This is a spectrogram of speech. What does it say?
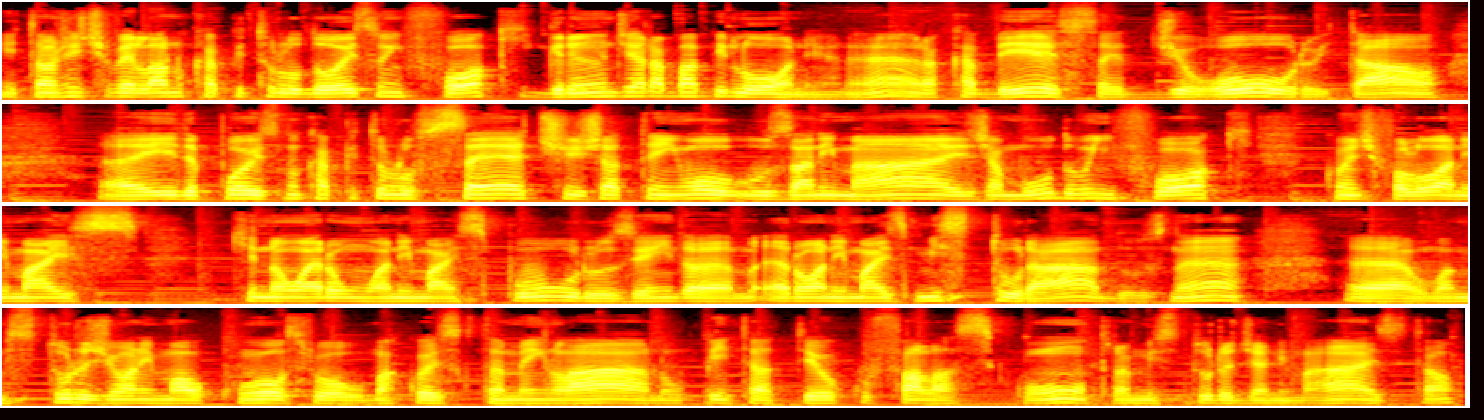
Então a gente vê lá no capítulo 2 o enfoque grande era a Babilônia, né? Era a cabeça de ouro e tal. Aí depois no capítulo 7 já tem os animais, já muda o enfoque, como a gente falou, animais que não eram animais puros e ainda eram animais misturados, né? É, uma mistura de um animal com outro, uma coisa que também lá no Pentateuco fala-se contra a mistura de animais e tal.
